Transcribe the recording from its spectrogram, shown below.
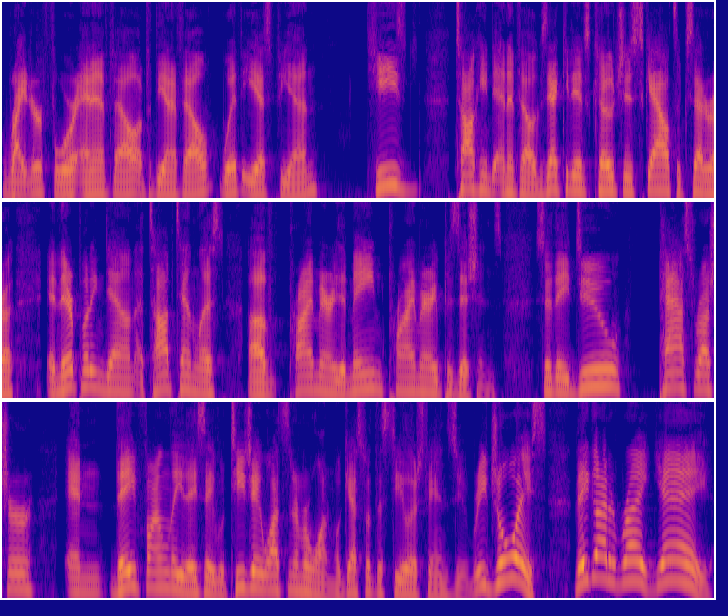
writer for NFL for the NFL with ESPN. He's talking to NFL executives, coaches, scouts, etc., and they're putting down a top 10 list of primary the main primary positions. So they do pass rusher and they finally they say well TJ Watt's number 1. Well guess what the Steelers fans do? Rejoice. They got it right. Yay.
